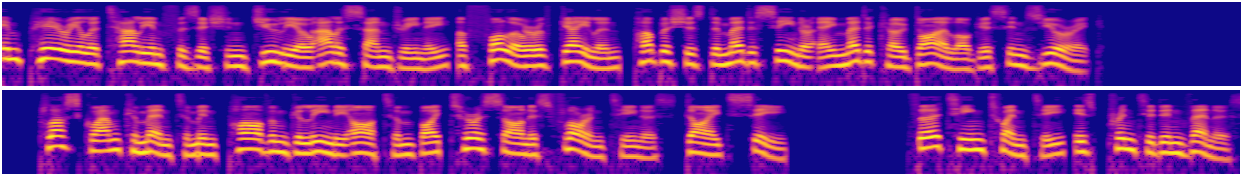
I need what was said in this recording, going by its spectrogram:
Imperial Italian physician Giulio Alessandrini a follower of Galen publishes De Medicina e Medico Dialogus in Zurich. Plusquam commentum in Parvum Galeni artem by Turisanus Florentinus died c. 1320 is printed in Venice.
